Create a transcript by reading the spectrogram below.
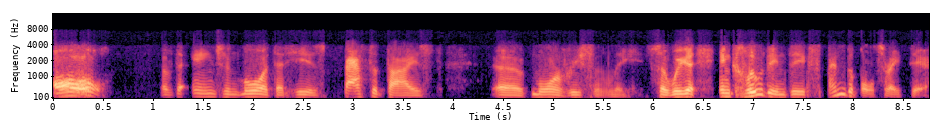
all of the ancient lore that he has bastardized uh, more recently. So we're including the Expendables right there.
